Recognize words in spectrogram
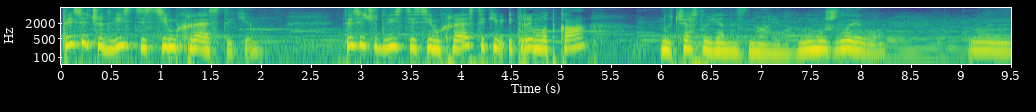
1207 хрестиків. 1207 хрестиків і три мотка. Ну, чесно, я не знаю. Ну, можливо. Ну,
